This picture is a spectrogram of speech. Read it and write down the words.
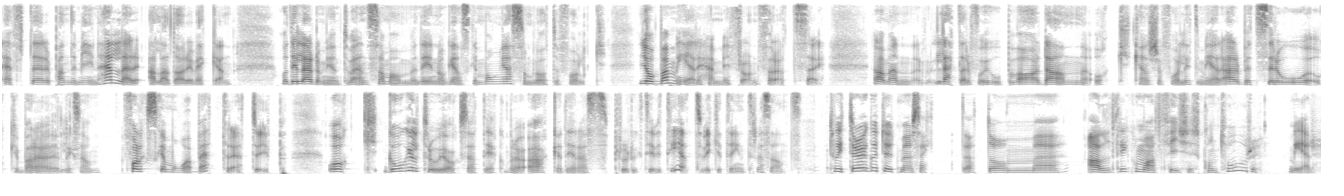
efter pandemin heller, alla dagar i veckan. Och det lär de ju inte vara ensamma om, men det är nog ganska många som låter folk jobba mer hemifrån för att så här, ja, men, lättare få ihop vardagen och kanske få lite mer arbetsro och bara liksom, folk ska må bättre, typ. Och Google tror ju också att det kommer att öka deras produktivitet, vilket är intressant. Twitter har gått ut med och sagt att de eh, aldrig kommer att ha ett fysiskt kontor mer.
